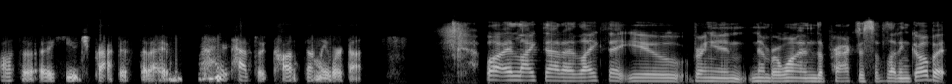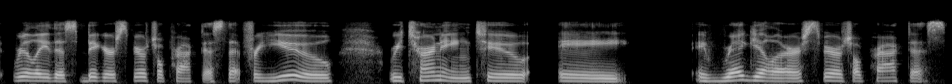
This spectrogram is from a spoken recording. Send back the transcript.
also a huge practice that I have to constantly work on. Well, I like that. I like that you bring in number one, the practice of letting go, but really this bigger spiritual practice that for you, returning to a a regular spiritual practice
